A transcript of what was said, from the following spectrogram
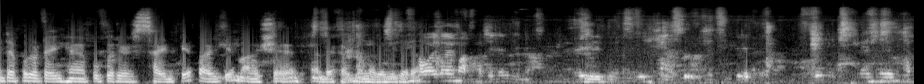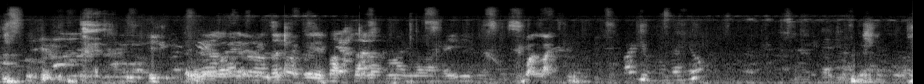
এটা পুরোটাই হ্যাঁ পুকুরের সাইড দিয়ে, পাশ দিয়ে মানুষের দেখার জন্য রেডি করা। Thank you.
